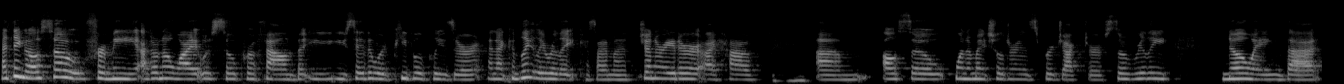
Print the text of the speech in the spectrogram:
I think also for me, I don't know why it was so profound, but you, you say the word people pleaser, and I completely relate because I'm a generator. I have um, also one of my children is projector. So, really knowing that,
